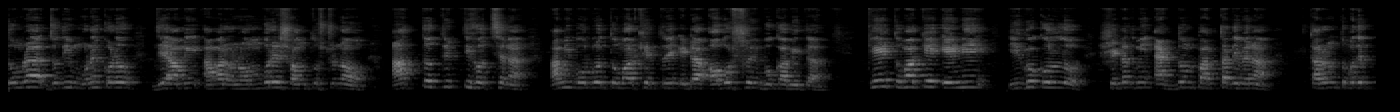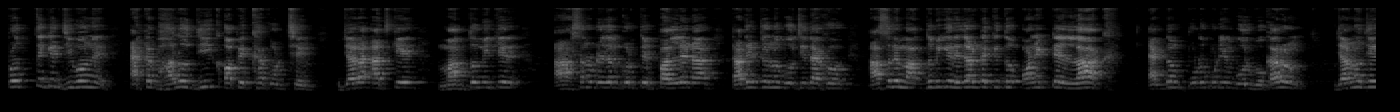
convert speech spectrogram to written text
তোমরা যদি মনে করো যে আমি আমার নম্বরে সন্তুষ্ট নও, আত্মতৃপ্তি হচ্ছে না, আমি বলব তোমার ক্ষেত্রে এটা অবশ্যই বোকামিতা। কে তোমাকে এনে ইগো করল, সেটা তুমি একদম পাত্তা দেবে না। কারণ তোমাদের প্রত্যেকের জীবনে একটা ভালো দিক অপেক্ষা করছে। যারা আজকে মাধ্যমিকের আসানো রেজাল্ট করতে পারলে না, তাদের জন্য বলছি, দেখো, আসলে মাধ্যমিকের রেজাল্টটা কিন্তু অনেকটা লাখ। একদম পুরোপুরি বলব। কারণ জানো যে,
